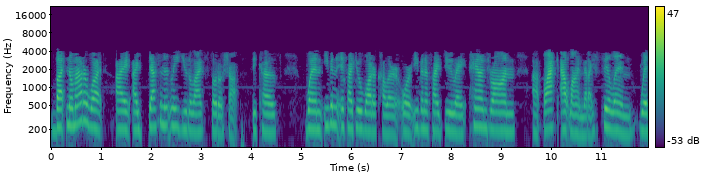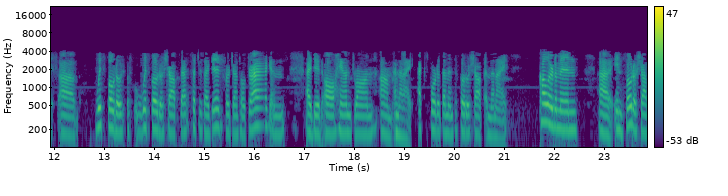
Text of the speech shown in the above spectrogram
But no matter what, I, I definitely utilize Photoshop because when even if I do a watercolor or even if I do a hand drawn uh, black outline that I fill in with uh, with photo with Photoshop, that such as I did for Gentle Dragons, I did all hand drawn, um, and then I exported them into Photoshop, and then I colored them in uh, in Photoshop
